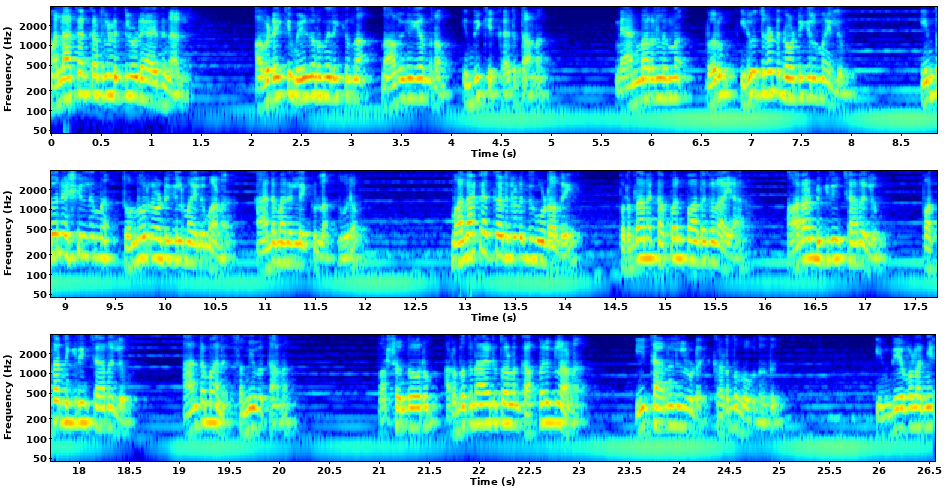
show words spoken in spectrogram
മലാക്ക കടലിടുക്കിലൂടെ ആയതിനാൽ അവിടേക്ക് മെഴുതുറന്നിരിക്കുന്ന നാവിക കേന്ദ്രം ഇന്ത്യയ്ക്ക് കരുത്താണ്. മ്യാൻമാറിൽ നിന്ന് വെറും ഇരുപത്തിരണ്ട് നോട്ടിക്കൽ മൈലും ഇന്തോനേഷ്യയിൽ നിന്ന് തൊണ്ണൂറ് നോട്ടിക്കൽ മൈലുമാണ് ആൻഡമാനിലേക്കുള്ള ദൂരം. മലാക്ക കടലിടുക്ക് കൂടാതെ പ്രധാന കപ്പൽ പാതകളായ ആറാം ഡിഗ്രി ചാനലും പത്താം ഡിഗ്രി ചാനലും ആൻഡമാന് സമീപത്താണ്. വർഷം തോറും അറുപതിനായിരത്തോളം കപ്പലുകളാണ് ഈ ചാനലിലൂടെ കടന്നുപോകുന്നത്. ഇന്ത്യയെ വളഞ്ഞ്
